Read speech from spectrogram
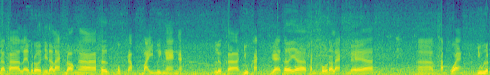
Đợt lễ vừa rồi thì Đà Lạt đón hơn 170.000 à, lượt du khách ghé tới thành phố Đà Lạt để à, tham quan du lịch.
